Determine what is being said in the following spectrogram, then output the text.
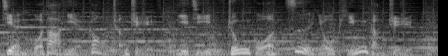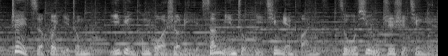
建国大业告成之日，以及中国自由平等之日。这次会议中一并通过设立三民主义青年团，组训知识青年。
